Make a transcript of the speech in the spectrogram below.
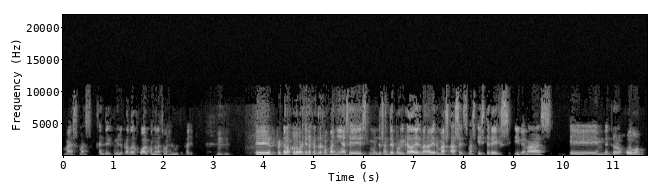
más, más gente disponible para poder jugar cuando lancemos el multiplayer. Eh, respecto a las colaboraciones con otras compañías, es muy interesante porque cada vez van a haber más assets, más easter eggs y demás eh, dentro del juego.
